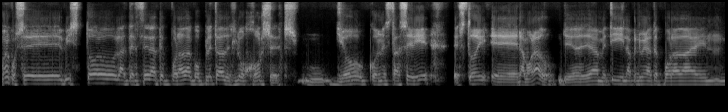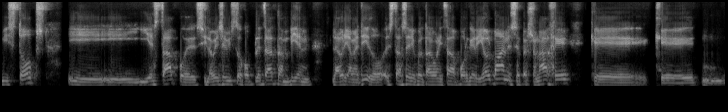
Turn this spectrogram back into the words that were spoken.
Bueno, pues he visto la tercera temporada completa de Slow Horses. Yo con esta serie estoy eh, enamorado. ya metí la primera temporada en mis tops y, esta, pues si la hubiese visto completa, también la habría metido. Esta serie protagonizada por Gary Oldman, ese personaje que, que mm,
